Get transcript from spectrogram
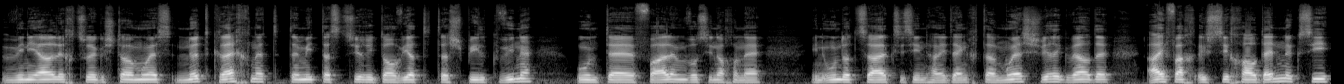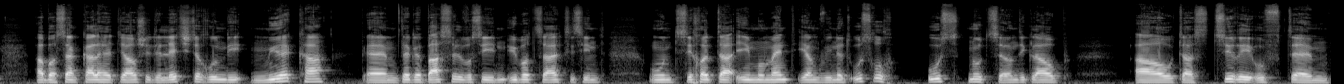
wenn ich ehrlich zugestehen muss, nicht gerechnet damit, dass Zürich da wird das Spiel gewinnen. Und äh, vor allem, wo sie nachher in Unterzahl sind, habe ich gedacht, da muss schwierig werden. Einfach ist es sicher auch dann nicht gewesen, aber St. Gallen hat ja auch schon in der letzten Runde Mühe gehabt, ähm, gegen Basel, wo sie in Überzahl sind. Und sie können da im Moment irgendwie nicht ausnutzen. Und ich glaube, auch, dass Zürich auf dem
